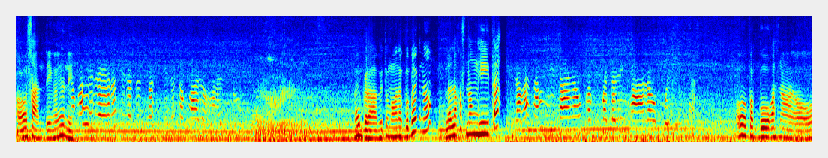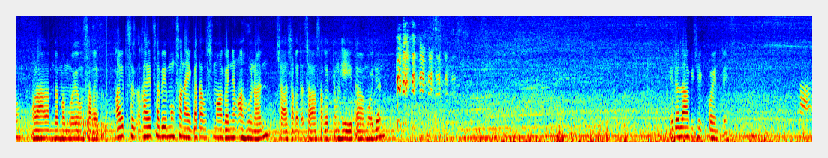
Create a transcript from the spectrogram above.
Oh, Sunday ngayon eh. Nakahilera sila dun sa dito sa Palo Alto. Ay, grabe itong mga nagbabike, no? Lalakas ng hita. Lakas ang hitanaw pag madaling araw, puliya. Oo, pag bukas na, oo, mararamdaman mo yung sakit. Kahit, kahit sabi mong sanay ka tapos mga ganyang ahunan, sasakit at sasakit yung hita mo dyan. Ito lagi checkpoint eh. Saan?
